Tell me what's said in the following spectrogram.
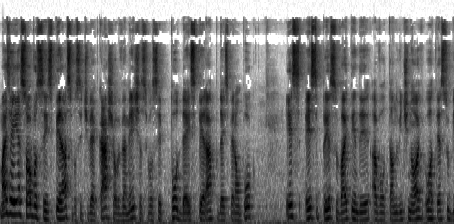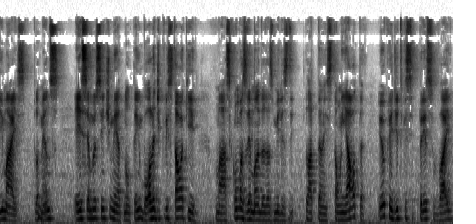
mas aí é só você esperar, se você tiver caixa, obviamente, se você puder esperar, puder esperar um pouco, esse, esse preço vai tender a voltar no 29 ou até subir mais. Pelo menos esse é o meu sentimento. Não tenho bola de cristal aqui, mas como as demandas das milhas de Latam estão em alta, eu acredito que esse preço vai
